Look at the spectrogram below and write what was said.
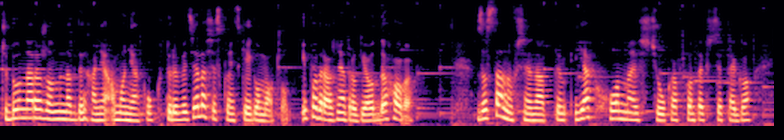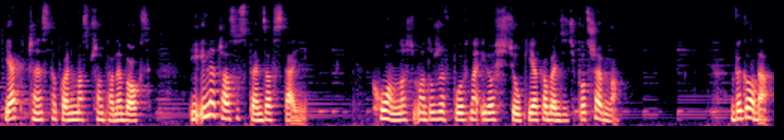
czy był narażony na wdychanie amoniaku, który wydziela się z końskiego moczu i podrażnia drogi oddechowe. Zastanów się nad tym, jak chłonna jest ściółka w kontekście tego, jak często koń ma sprzątany boks i ile czasu spędza w stajni. Chłonność ma duży wpływ na ilość ściółki, jaka będzie Ci potrzebna. Wygoda.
